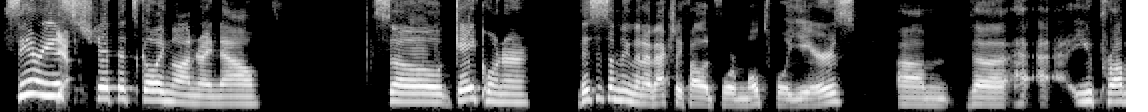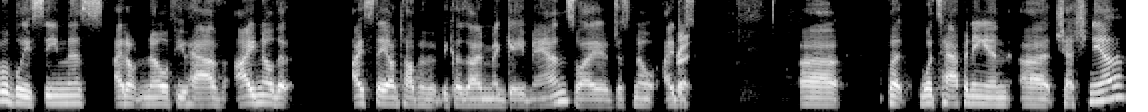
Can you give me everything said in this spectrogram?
Serious shit that's going on right now. So, Gay Corner, this is something that I've actually followed for multiple years. Um, the ha- you probably seen this. I don't know if you have. I know that I stay on top of it because I'm a gay man, so I just know I Right. just uh but what's happening in uh Chechnya?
